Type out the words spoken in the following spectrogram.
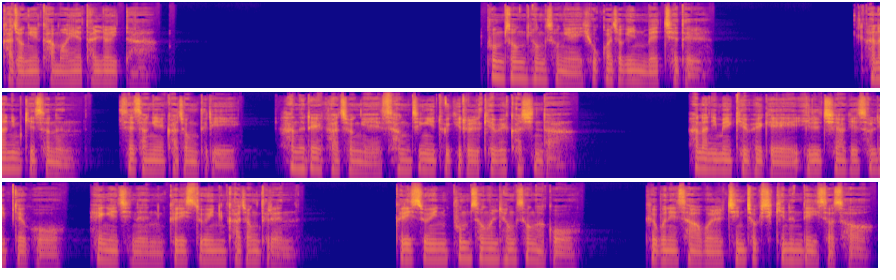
가정의 가마에 달려있다. 품성 형성의 효과적인 매체들 하나님께서는 세상의 가정들이 하늘의 가정의 상징이 되기를 계획하신다. 하나님의 계획에 일치하게 설립되고 행해지는 그리스도인 가정들은 그리스도인 품성을 형성하고 그분의 사업을 진척시키는 데 있어서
